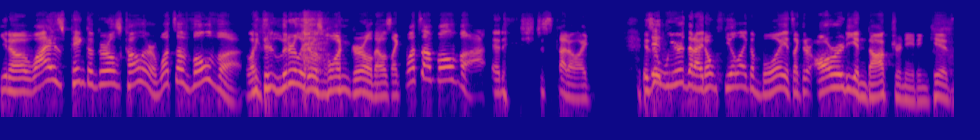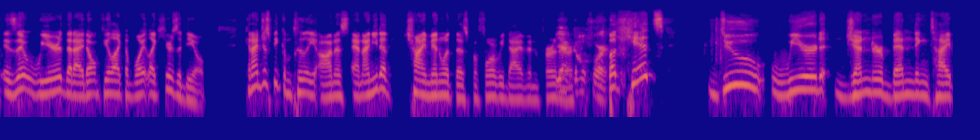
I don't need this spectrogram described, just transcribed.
You know, why is pink a girl's color? What's a vulva? Like, there literally there was one girl that was like, "What's a vulva?" And she just kind of like, is it weird that I don't feel like a boy? It's like they're already indoctrinating kids. Is it weird that I don't feel like a boy? Like, here's the deal. Can I just be completely honest? And I need to chime in with this before we dive in further. yeah, go for it. But kids do weird gender bending type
